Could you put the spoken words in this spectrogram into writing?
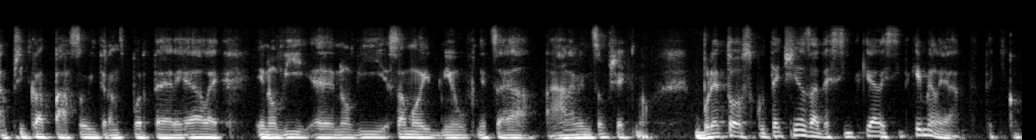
například pásový transportéry, ale i nový, eh, nový samohybný houfnice a, a já nevím co všechno. Bude to skutečně za desítky a desítky miliard teďko.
